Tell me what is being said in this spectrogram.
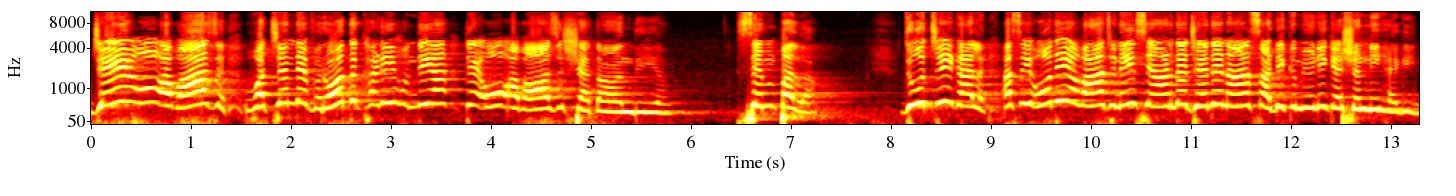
ਜੇ ਉਹ ਆਵਾਜ਼ ਵਚਨ ਦੇ ਵਿਰੁੱਧ ਖੜੀ ਹੁੰਦੀ ਆ, ਤੇ ਉਹ ਆਵਾਜ਼ ਸ਼ੈਤਾਨ ਦੀ ਆ। ਸਿੰਪਲ ਆ। ਦੂਜੀ ਗੱਲ, ਅਸੀਂ ਉਹਦੀ ਆਵਾਜ਼ ਨਹੀਂ ਸਿਆਣਦੇ ਜਿਹਦੇ ਨਾਲ ਸਾਡੀ ਕਮਿਊਨੀਕੇਸ਼ਨ ਨਹੀਂ ਹੈਗੀ।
